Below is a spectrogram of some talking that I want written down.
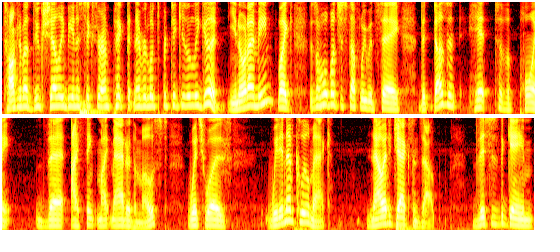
talking about Duke Shelley being a sixth round pick that never looked particularly good. You know what I mean? Like, there's a whole bunch of stuff we would say that doesn't hit to the point that I think might matter the most, which was we didn't have Khalil Mack. Now Eddie Jackson's out. This is the game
